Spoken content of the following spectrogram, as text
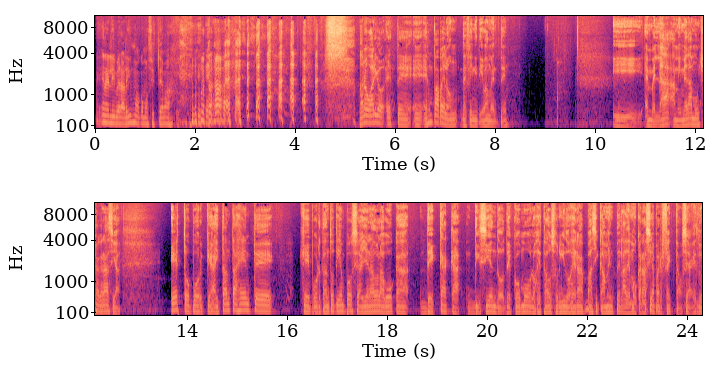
en el liberalismo como sistema. Mano, Wario, este eh, es un papelón, definitivamente. Y en verdad, a mí me da mucha gracia esto porque hay tanta gente que por tanto tiempo se ha llenado la boca de caca diciendo de cómo los Estados Unidos era básicamente la democracia perfecta. O sea, lo-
